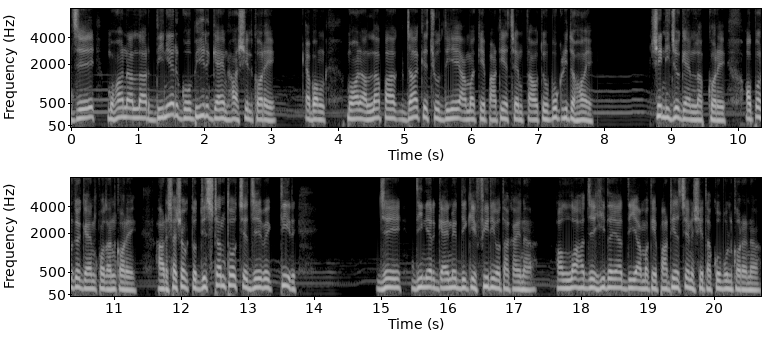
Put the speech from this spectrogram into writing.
যে মহান আল্লাহর দিনের গভীর জ্ঞান হাসিল করে এবং মহান আল্লাহ পাক যা কিছু দিয়ে আমাকে পাঠিয়েছেন তাও তো উপকৃত হয়। সে নিজ জ্ঞান লাভ করে, অপরকে জ্ঞান প্রদান করে। আর শেষোক্ত দৃষ্টান্ত হচ্ছে যে ব্যক্তির যে দিনের জ্ঞানের দিকে ফিরেও তাকায় না। আল্লাহ যে হৃদয়াত দিয়ে আমাকে পাঠিয়েছেন সেটা কবুল করে না।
